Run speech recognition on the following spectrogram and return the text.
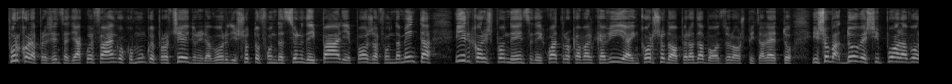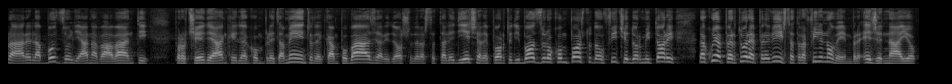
Pur con la presenza di acqua e fango comunque procedono i lavori di sottofondazione dei pali e posa fondamenta in corrispondenza dei quattro cavalcavia in corso d'opera da Bozzolo a Ospitaletto. Insomma dove si può lavorare la bozzoliana va avanti. Procede anche il completamento del campo base a ridosso della statale 10 alle porte di Bozzolo composto da uffici e dormitori la cui apertura è prevista tra fine novembre e gennaio.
